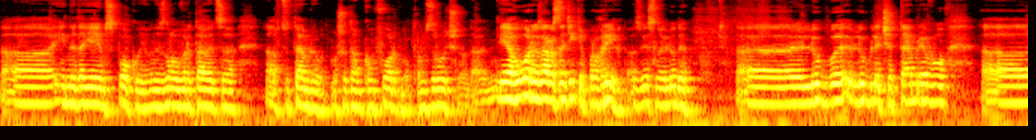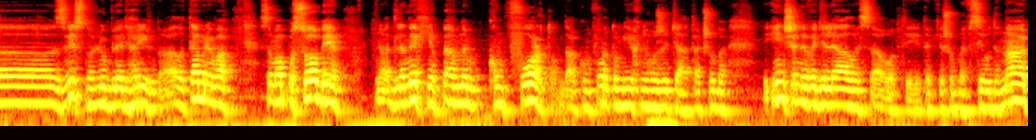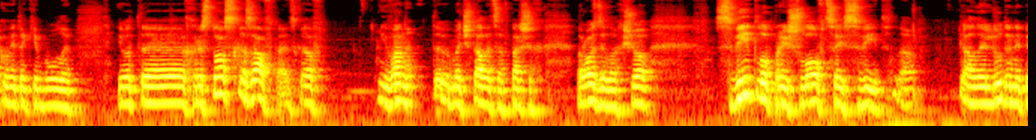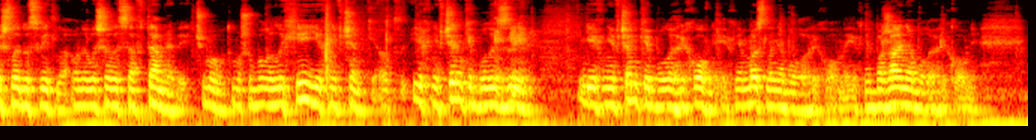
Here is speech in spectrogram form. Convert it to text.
а, і не дає їм спокою. Вони знову вертаються а, в цю темряву, тому що там комфортно, там зручно. Да. Я говорю зараз не тільки про гріх. Да. Звісно, люди е, люблячи темряву, е, звісно, люблять гріх, але темрява сама по собі для них є певним комфортом, комфортом їхнього життя, так щоб інші не виділялися, от і такі, щоб ми всі одинакові такі були. І от е, Христос сказав, та, він сказав, Іван, ми читали це в перших розділах, що світло прийшло в цей світ. Да? Але люди не пішли до світла, вони лишилися в темряві. Чому? Тому що були лихі їхні вчинки. От їхні вчинки були злі, їхні вчинки були гріховні, їхнє мислення було гріховне, їхні бажання були гріховні.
